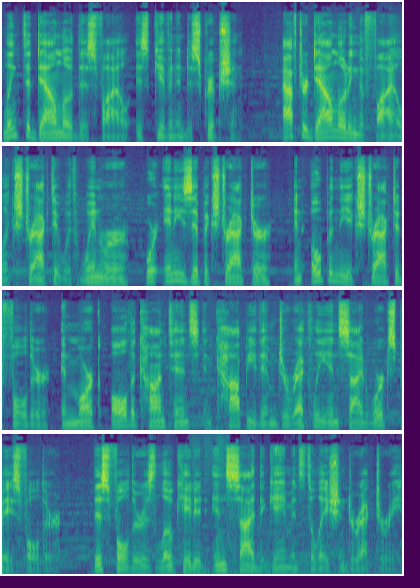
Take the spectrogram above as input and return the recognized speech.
Link to download this file is given in description. After downloading the file, extract it with WinRAR or any zip extractor and open the extracted folder and mark all the contents and copy them directly inside Workspace folder. This folder is located inside the game installation directory.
